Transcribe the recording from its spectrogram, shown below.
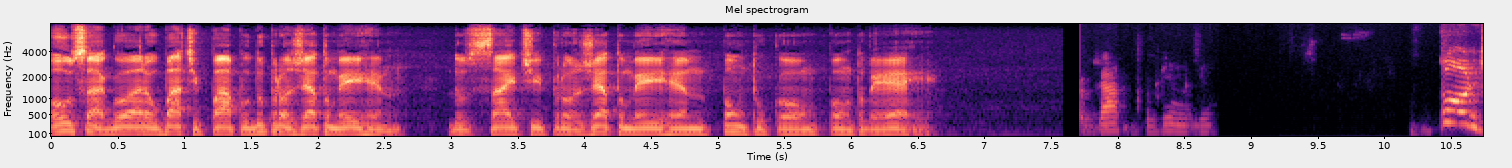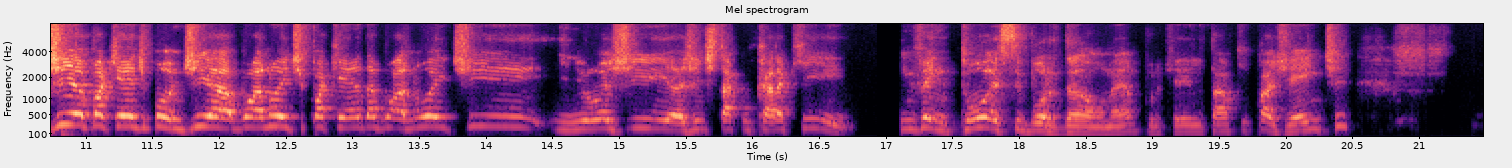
Ouça agora o bate-papo do Projeto Mayhem, do site projetomayhem.com.br. Bom dia para quem é de bom dia, boa noite para quem é da boa noite. E hoje a gente está com o cara que inventou esse bordão, né? Porque ele está aqui com a gente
